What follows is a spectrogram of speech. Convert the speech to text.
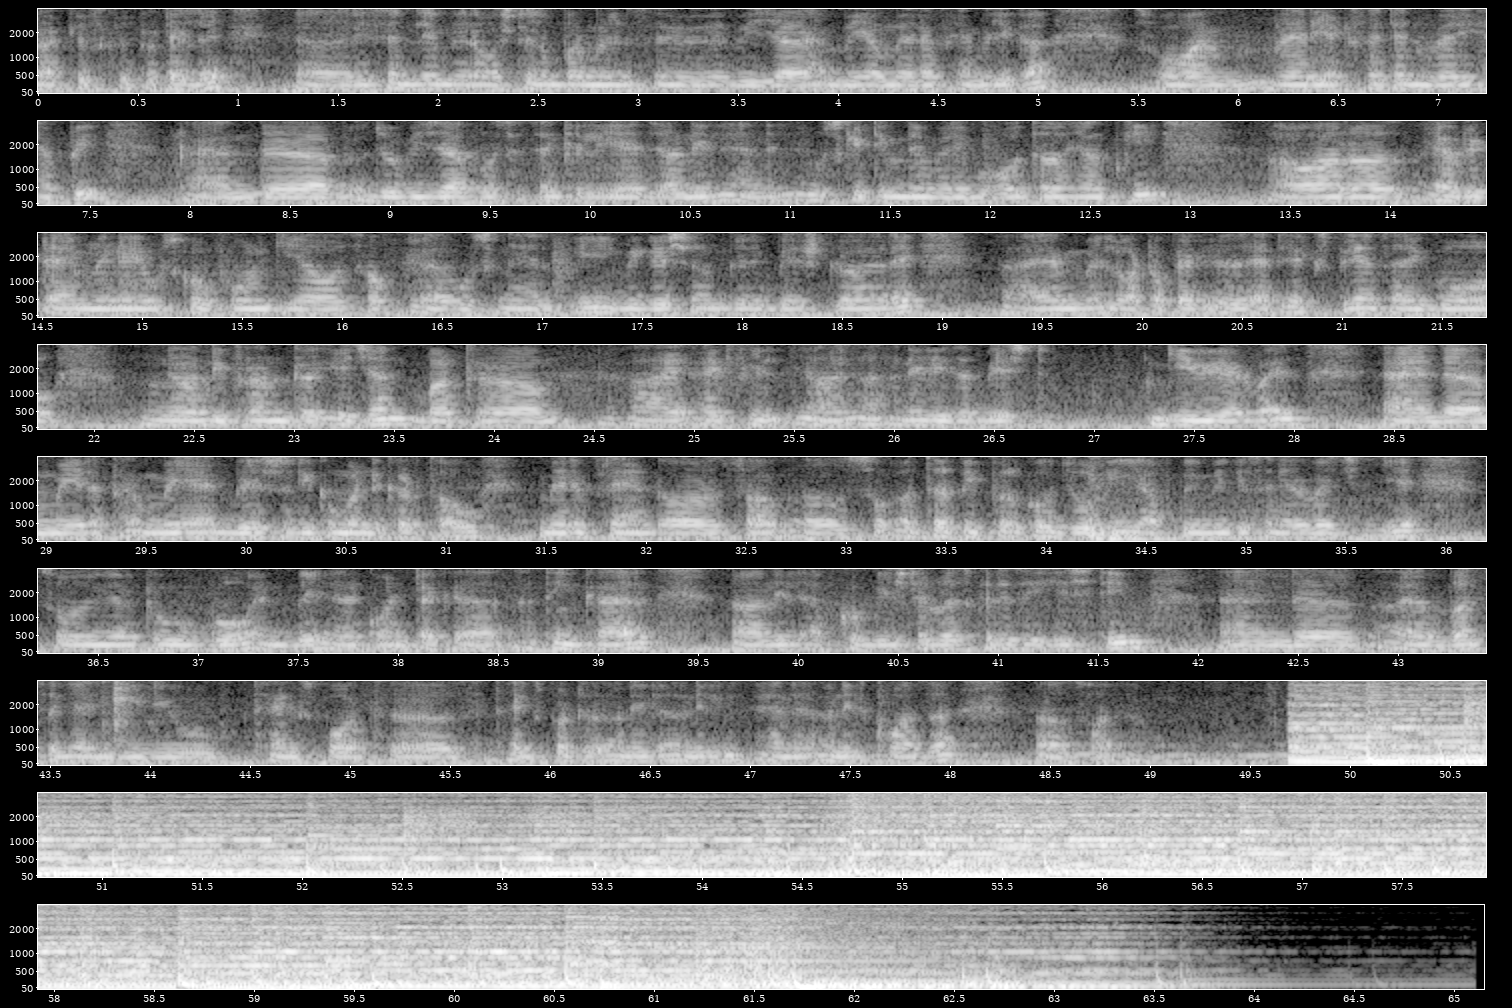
राकेश पटेल है रिसेंटली मेरा Australian permanent visa है मेरा मेरा फैमिली का। So I am very excited very happy and जो वीज़ा प्रोसेसिंग के लिए जर्नी एंड उसकी टीम ने मेरी बहुत हेल्प की। और एवरी टाइम मैंने उसको फ़ोन किया और सब उसने हेल्प की। इमिग्रेशन के लिए बेस्ट लॉयर है। I am lot of experience I go different agent but um, I, I feel uh, Anil is the best. Give you advice. And uh, मेरा मैं बेस्ट रिकमेंड करता हूँ मेरे फ्रेंड और सब सो अदर पीपल को जो भी आपको इमिग्रेशन एडवाइस चाहिए। So you have to go and contact I think car Anil आपको बेस्ट एडवाइस करे his team and once again give you thanks for thanks for Anil Anil and Anil Khwaja sorry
